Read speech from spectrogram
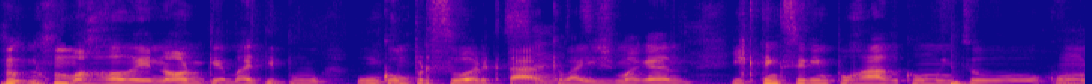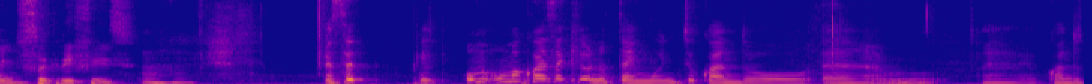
numa roda enorme que é mais tipo um compressor que, tá, que vai esmagando e que tem que ser empurrado com muito, com uhum. muito sacrifício. Uhum. Uma coisa que eu notei muito quando, um, eh, quando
